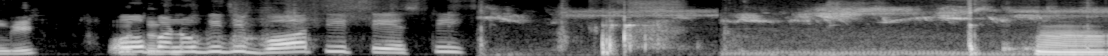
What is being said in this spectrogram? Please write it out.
ਹੋਊਗੀ ਉਹ ਬਣੂਗੀ ਜੀ ਬਹੁਤ ਹੀ ਟੇਸਟੀ ਹਾਂ।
